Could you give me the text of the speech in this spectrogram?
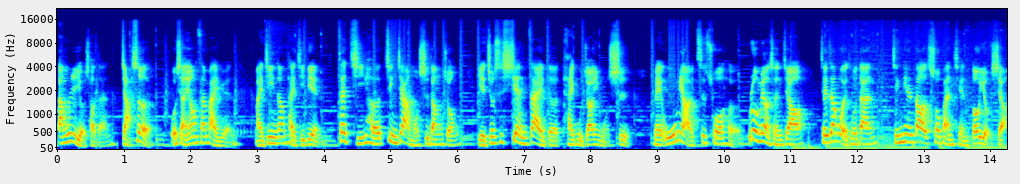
当日有效单。假设我想用三百元买进一张台积电，在集合竞价模式当中，也就是现在的台股交易模式，每五秒一次撮合，若没有成交，这张委托单今天到收盘前都有效。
